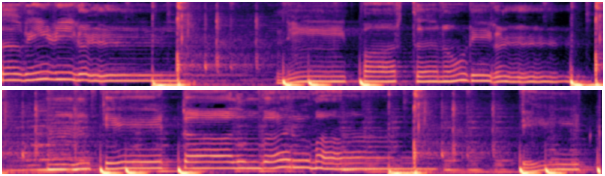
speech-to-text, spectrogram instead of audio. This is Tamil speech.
விழிகள் நீ பார்த்த நொடிகள்.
